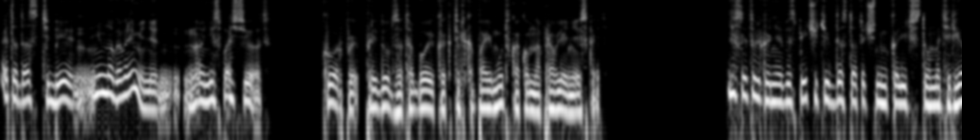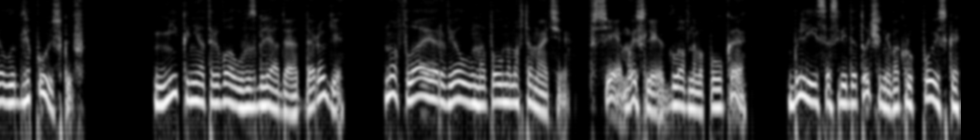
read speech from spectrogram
Это даст тебе немного времени, но не спасет. Корпы придут за тобой, как только поймут, в каком направлении искать. Если только не обеспечить их достаточным количеством материала для поисков. Мик не отрывал взгляда от дороги, но флайер вел на полном автомате, все мысли главного паука были сосредоточены вокруг поиска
